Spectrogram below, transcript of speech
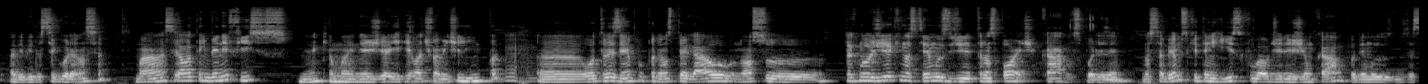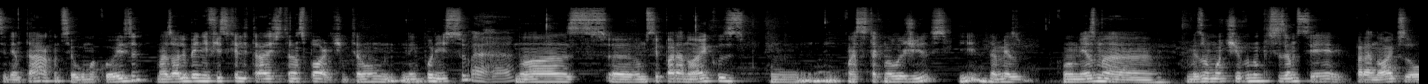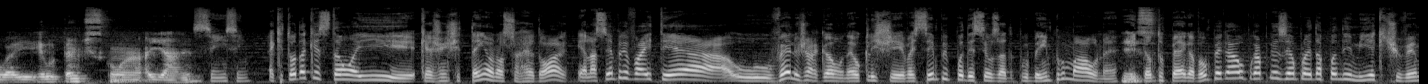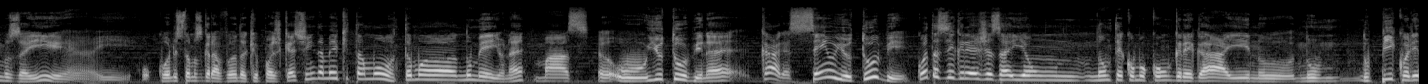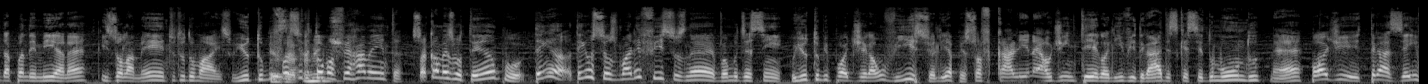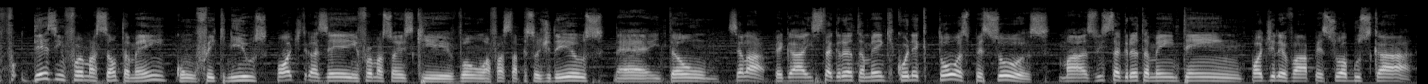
a devida segurança. Mas ela tem benefícios, né? Que é uma energia aí relativamente limpa. Uhum. Ah, outro exemplo, podemos pegar o nosso tecnologia que nós temos de transporte, carros, por exemplo. Nós sabemos que tem risco ao dirigir um carro, podemos nos acidentar, acontecer alguma coisa, mas olha o benefício que ele traz de transporte. Então, nem por isso Aham. nós ah, vamos ser paranoicos com, com essas tecnologias e da mesma com a mesma mesmo motivo não precisamos ser paranoicos ou aí relutantes com a, a IA, né? Sim, sim. É que toda a questão aí que a gente tem ao nosso redor, ela sempre vai ter a- o velho jargão, né? O clichê, vai sempre poder ser usado pro bem e pro mal, né? Isso. Então tu pega, vamos pegar o próprio exemplo aí da pandemia que tivemos aí, é, e quando estamos gravando aqui o podcast, ainda meio que estamos no meio, né? Mas é, o YouTube, né? Cara, sem o YouTube, quantas igrejas aí iam não ter como congregar aí no, no no pico ali da pandemia, né? Isolamento e tudo mais. O YouTube Exatamente. facilitou uma ferramenta. Só que ao mesmo tempo, tem, tem os seus malefícios, né? Vamos dizer assim, o YouTube pode gerar um vício ali, a pessoa ficar ali, né, o dia inteiro ali vidrada, esquecer do mundo, né? Pode trazer info- desinformação também, com fake news, pode trazer informações que vão afastar a pessoa de Deus, né? Então, sei lá, pegar Instagram também, que conectou as pessoas, mas o Instagram também tem, pode levar a pessoa a buscar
